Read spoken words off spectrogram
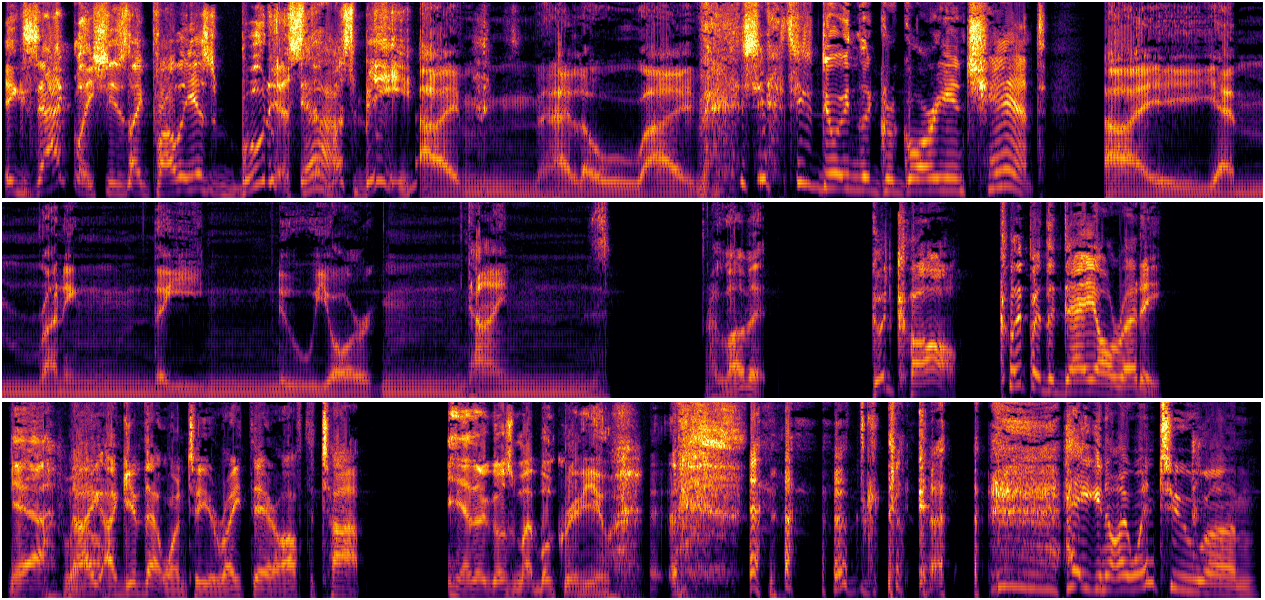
Exactly. She's like probably is Buddhist. That must be. I'm hello. I she's doing the Gregorian chant. I am running the New York Times. I love it. Good call. clip of the day already. Yeah, No, I, I give that one to you right there off the top. Yeah, there goes my book review. hey, you know, I went to, um,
